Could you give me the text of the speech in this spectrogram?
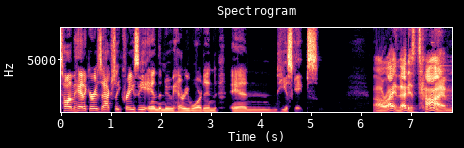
Tom Hanniger is actually crazy and the new Harry Warden, and he escapes. All right, and that is time.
